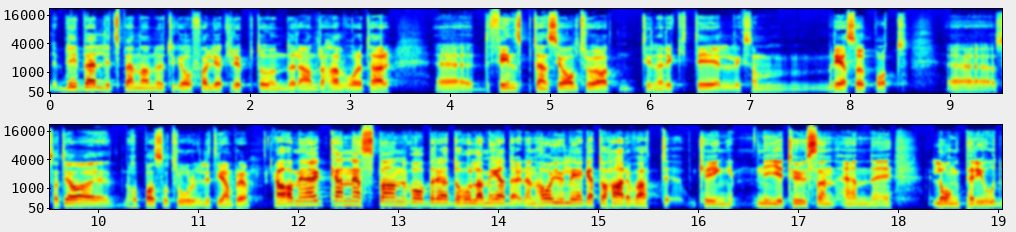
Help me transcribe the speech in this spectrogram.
det blir väldigt spännande nu tycker jag att följa krypto under andra halvåret här. Eh, det finns potential tror jag till en riktig liksom, resa uppåt. Eh, så att jag eh, hoppas och tror lite grann på det. Ja, men jag kan nästan vara beredd att hålla med där. Den har ju legat och harvat kring 9000 en lång period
